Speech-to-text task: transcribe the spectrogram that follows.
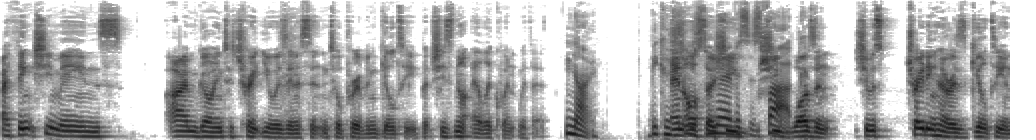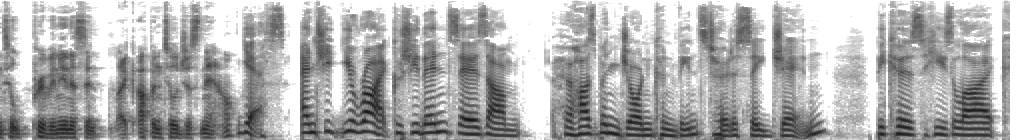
I think she means I'm going to treat you as innocent until proven guilty, but she's not eloquent with it. No, because And also, she she wasn't. She was treating her as guilty until proven innocent, like up until just now. Yes, and she, you're right, because she then says, um, her husband John convinced her to see Jen because he's like,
